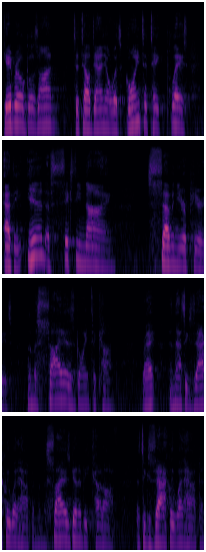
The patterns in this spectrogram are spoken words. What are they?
Gabriel goes on to tell Daniel what's going to take place at the end of 69 seven year periods. The Messiah is going to come, right? And that's exactly what happened. The Messiah is going to be cut off. That's exactly what happened.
